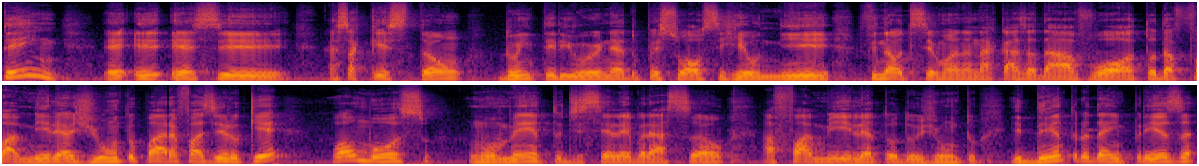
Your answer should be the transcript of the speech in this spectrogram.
tem é, é, esse, essa questão do interior, né? Do pessoal se reunir, final de semana na casa da avó, toda a família junto para fazer o quê? O almoço, um momento de celebração, a família todo junto. E dentro da empresa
